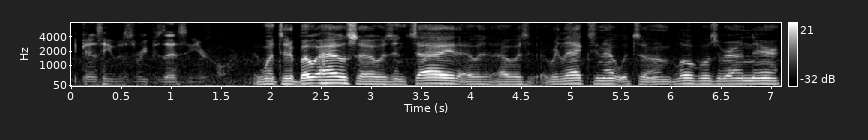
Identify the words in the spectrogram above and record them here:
Because he was repossessing your car. I went to the boathouse. I was inside. I was I was relaxing out with some locals around there.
